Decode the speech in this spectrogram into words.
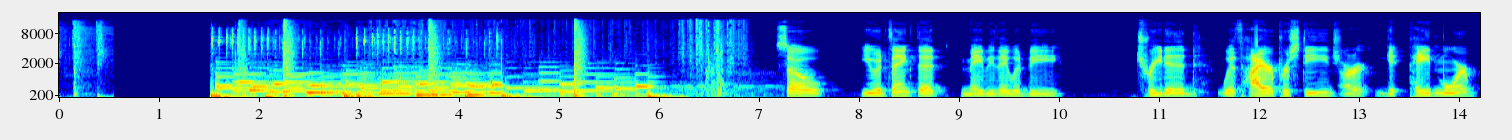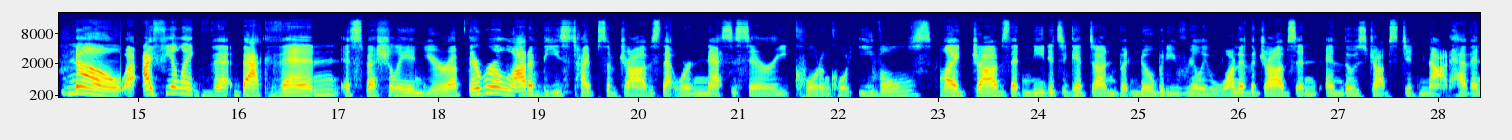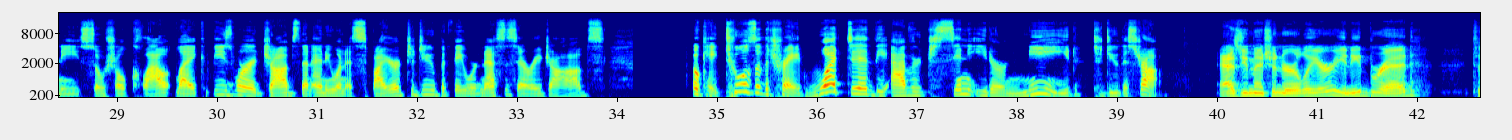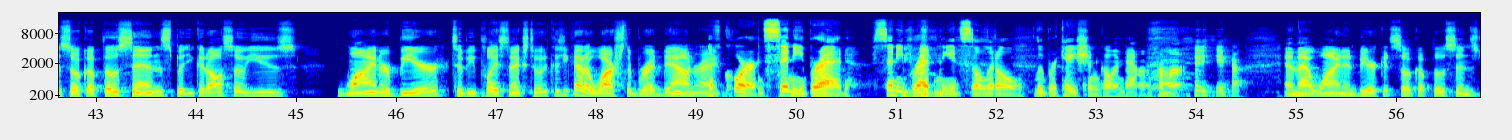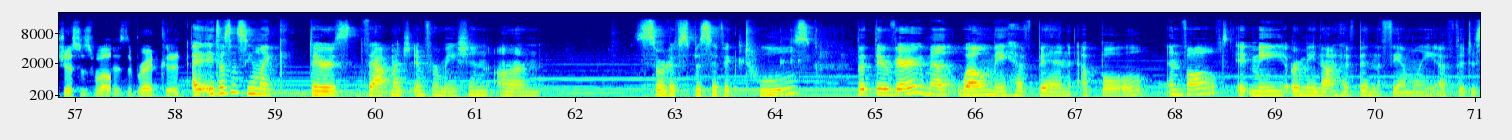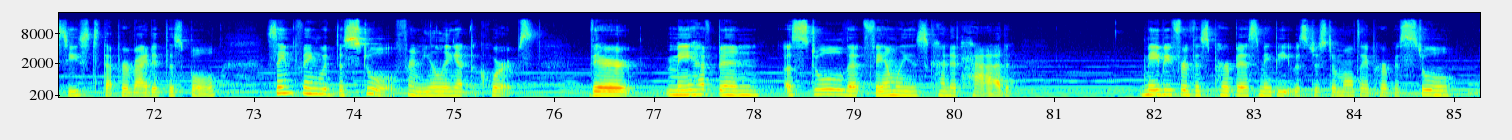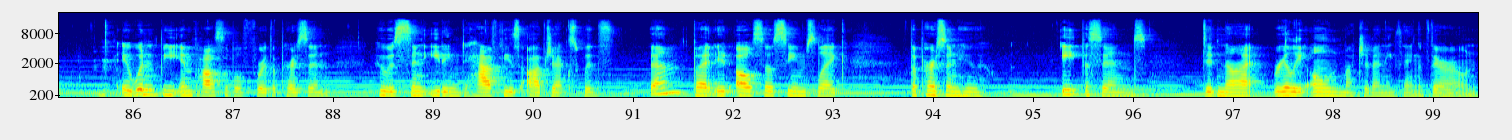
So you would think that maybe they would be treated with higher prestige or get paid more? No, I feel like that back then, especially in Europe, there were a lot of these types of jobs that were necessary, quote unquote, evils, like jobs that needed to get done, but nobody really wanted the jobs, and and those jobs did not have any social clout. Like these weren't jobs that anyone aspired to do, but they were necessary jobs. Okay, tools of the trade. What did the average sin eater need to do this job? As you mentioned earlier, you need bread to soak up those sins, but you could also use wine or beer to be placed next to it because you got to wash the bread down, right? Of course. Sinny bread. Sinny bread needs a little lubrication going down. Come on. yeah. And that wine and beer could soak up those sins just as well as the bread could. It doesn't seem like there's that much information on sort of specific tools, but there very well may have been a bowl involved. It may or may not have been the family of the deceased that provided this bowl. Same thing with the stool for kneeling at the corpse. There may have been a stool that families kind of had, maybe for this purpose, maybe it was just a multi purpose stool. It wouldn't be impossible for the person who is sin eating to have these objects with them, but it also seems like the person who ate the sins did not really own much of anything of their own.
